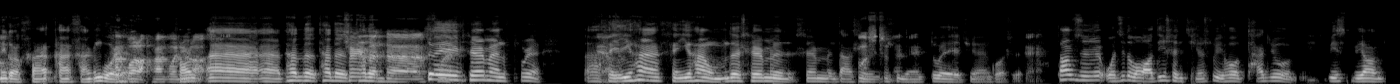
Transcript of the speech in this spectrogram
那个韩韩韩国人，韩国了，韩国人，哎哎，他的他的他的对 Sherman 的夫人啊，很遗憾，很遗憾，我们的 Sherman Sherman 大师去年对。去年过世。当时我记得我 audition 结束以后，他就 Miss Beyond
